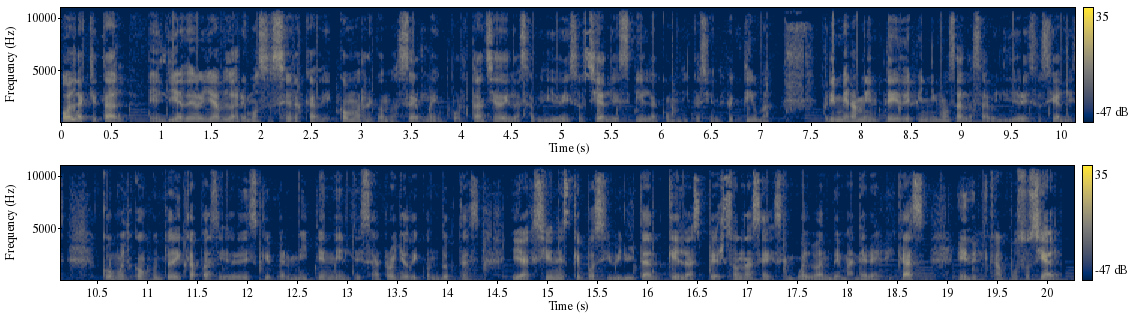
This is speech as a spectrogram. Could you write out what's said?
Hola, ¿qué tal? El día de hoy hablaremos acerca de cómo reconocer la importancia de las habilidades sociales y la comunicación efectiva. Primeramente, definimos a las habilidades sociales como el conjunto de capacidades que permiten el desarrollo de conductas y acciones que posibilitan que las personas se desenvuelvan de manera eficaz en el campo social.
